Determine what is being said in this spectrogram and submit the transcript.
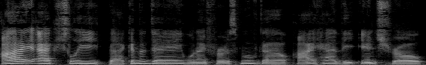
I actually back in the day when I first moved out, I had the intro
